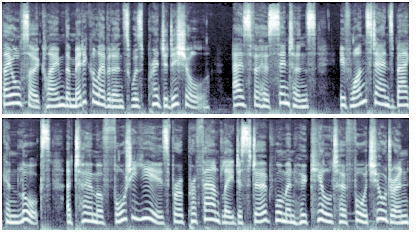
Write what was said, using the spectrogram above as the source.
They also claim the medical evidence was prejudicial. As for her sentence, if one stands back and looks, a term of 40 years for a profoundly disturbed woman who killed her four children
